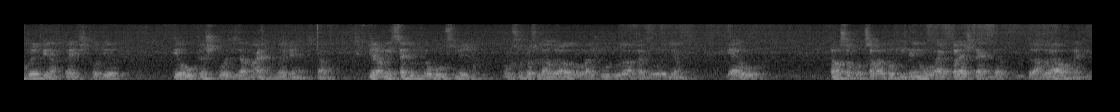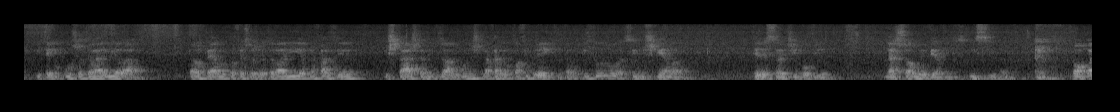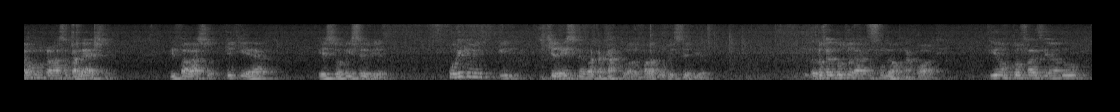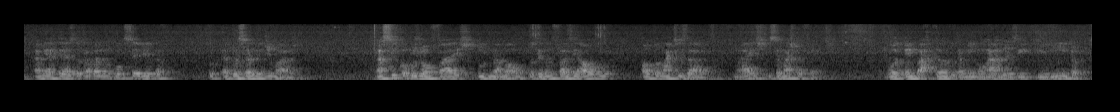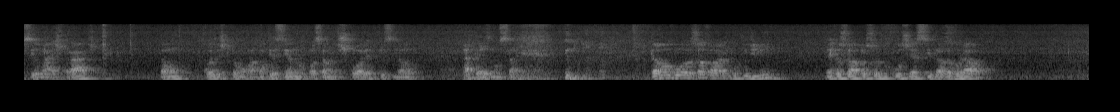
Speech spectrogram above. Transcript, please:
para o evento, para a gente poder ter outras coisas a mais no evento, tá? Geralmente sai do meu bolso mesmo, como sou professor da rural, eu ajudo lá a fazer o evento. E aí eu... Então, só, só mais um pouquinho, tem o, é, o Colégio Técnico da, da Rural, né, que, que tem um curso de hotelaria lá. Então eu pego o professor de hotelaria para fazer estágio também dos alunos para fazer o coffee break. Então tem tudo assim um esquema interessante envolvido. Não é só o evento em, si. Né? Bom, agora vamos para a nossa palestra e falar sobre o que, que é esse OpenCV. Por que, que eu tirei esse negócio da cartola, falar do OpenCV? Eu estou fazendo doutorado no fundão, na COP. E eu estou fazendo a minha tese, estou trabalhando com OpenCV para processamento de imagem. Assim como o João faz tudo na mão, estou tentando fazer algo automatizado, mas isso é mais para frente. Estou embarcando também num hardwarezinho pequenininho para ser mais prático. Então, coisas que estão acontecendo, não posso dar muito spoiler, porque senão a tese não sai. então, eu vou só falar um pouquinho de mim, né, que eu sou a professora do curso de SI da Rural,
